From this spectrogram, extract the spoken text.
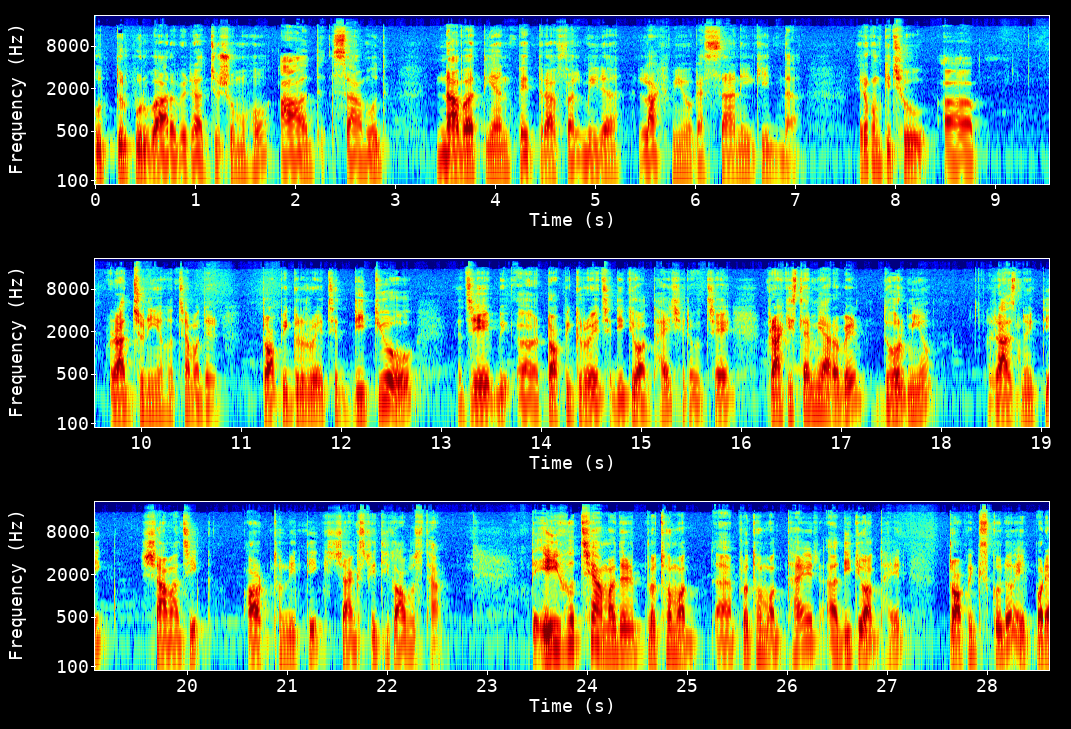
উত্তর পূর্ব আরবের রাজ্যসমূহ আদ, সামুদ, নাবাতিয়ান, পেত্রা, ফালমিরা লাখমি ও গাসানি, গিদ্দা এরকম কিছু রাজ্য নিয়ে হচ্ছে আমাদের টপিকগুলো রয়েছে। দ্বিতীয় যে টপিক রয়েছে, দ্বিতীয় অধ্যায়, সেটা হচ্ছে প্রাক ইসলামী আরবের ধর্মীয়, রাজনৈতিক, সামাজিক, অর্থনৈতিক, সাংস্কৃতিক অবস্থা। তো এই হচ্ছে আমাদের প্রথম প্রথম অধ্যায়ের দ্বিতীয় অধ্যায়ের টপিকসগুলো। এরপরে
